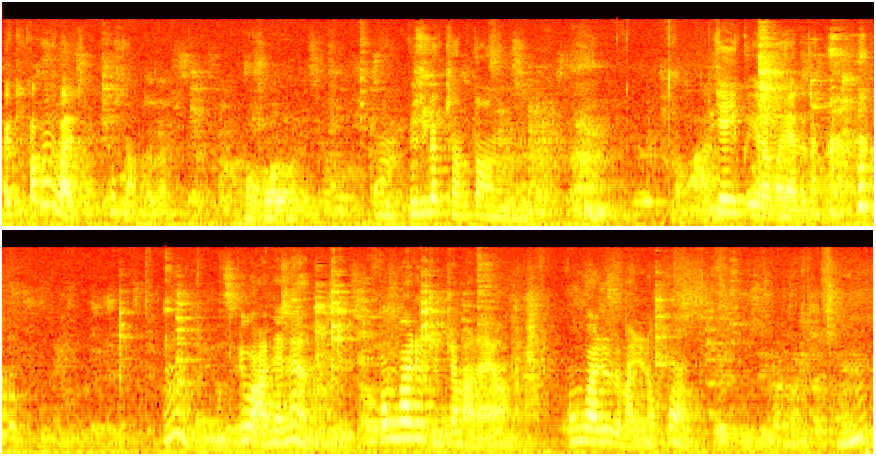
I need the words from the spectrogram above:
이렇게 깜짝 맛있어. 그렇나? 음, 우즈벡 전통 케이크라고 해야 되나? 음, 그리고 안에는 콩과류 진짜 많아요. 콩과류를 많이 넣고 음,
